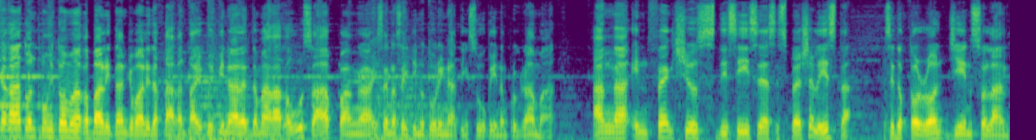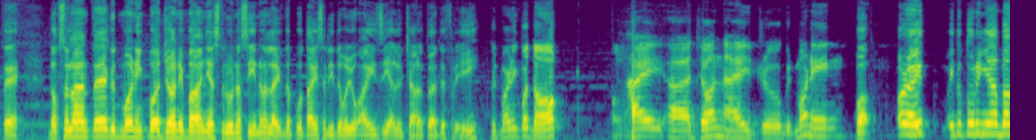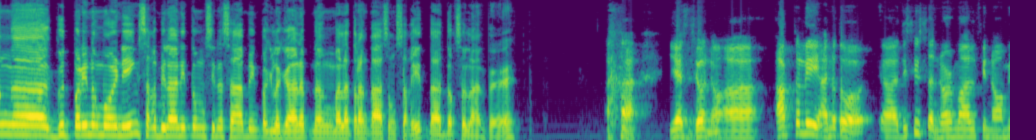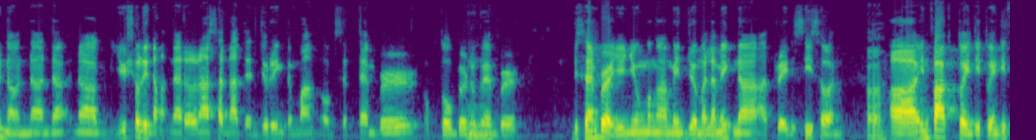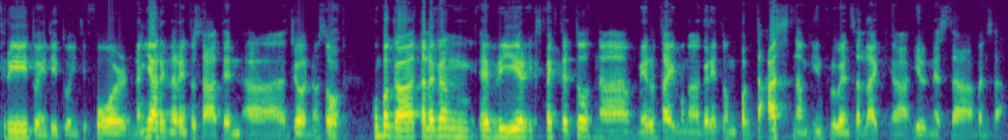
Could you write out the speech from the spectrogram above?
pagkakataon pong ito mga kabalitan, kabalitaktakan, tayo po'y pinalad na makakausap ang ah, isa na sa itinuturing nating suki ng programa, ang ah, infectious diseases specialist, ah, si Dr. Ron Jean Solante. Doc Solante, good morning po. Johnny Banyas, Drew Nasino, live na po tayo sa DWIZ, Alu Channel 23. Good morning po, Doc. Hi, uh, John. Hi, Drew. Good morning. Po. Alright, may tuturing nga bang ah, good pa rin ng morning sa kabila nitong sinasabing paglaganap ng malatrangkasong sakit, ah, Doc Solante? yes, John. No? Uh, actually, ano to, uh, this is a normal phenomenon na, na, na usually na, naranasan natin during the month of September, October, November, December. Yun yung mga medyo malamig na at rainy season. Ah? Uh, in fact, 2023, 2024, nangyari na rin to sa atin, uh, John. No? Oh. So, kumbaga, talagang every year expected to na meron tayong mga ganitong pagtaas ng influenza-like uh, illness sa bansa.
